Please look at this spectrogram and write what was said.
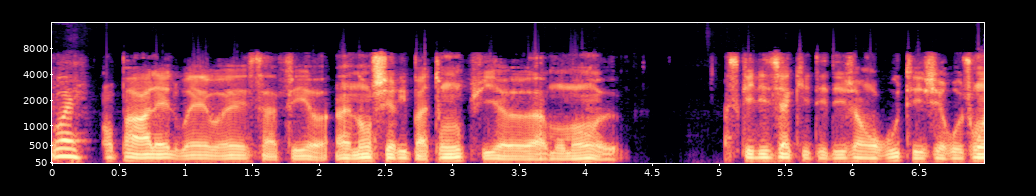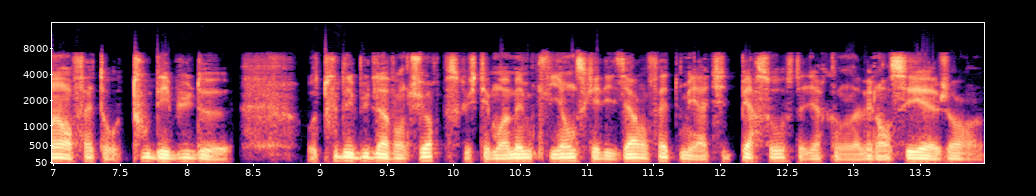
ouais. en parallèle, ouais, ouais, ça a fait un an chez Ripaton, puis à un moment, Skelésia qui était déjà en route et j'ai rejoint en fait au tout début de, au tout début de l'aventure parce que j'étais moi-même client de Skelésia en fait, mais à titre perso, c'est-à-dire qu'on avait lancé genre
